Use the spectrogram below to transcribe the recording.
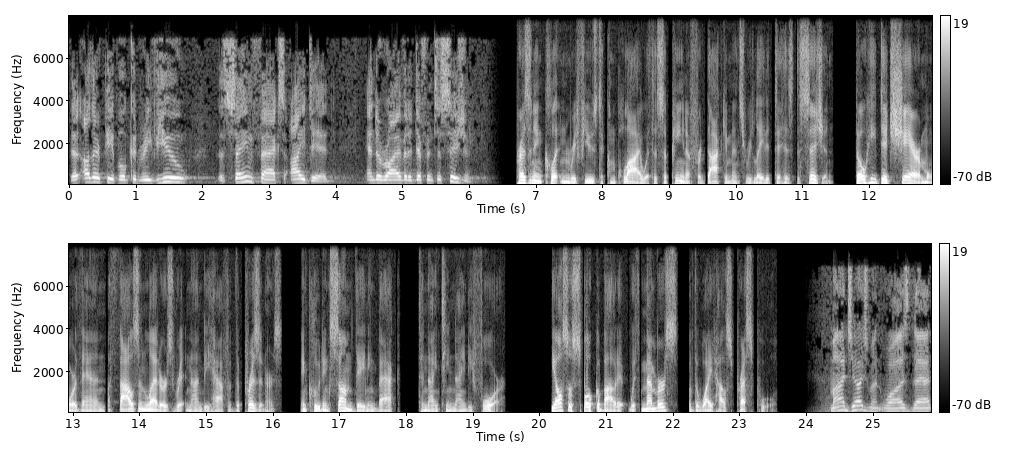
that other people could review the same facts I did and arrive at a different decision. President Clinton refused to comply with a subpoena for documents related to his decision, though he did share more than a thousand letters written on behalf of the prisoners, including some dating back to 1994. He also spoke about it with members of the White House press pool. My judgment was that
